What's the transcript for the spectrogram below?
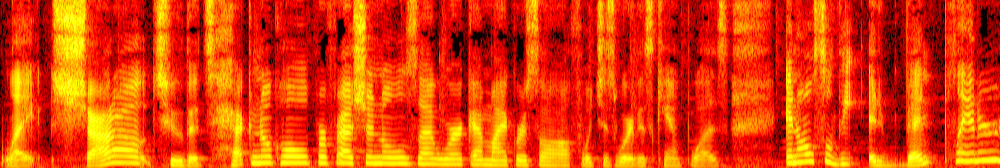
Like, shout out to the technical professionals that work at Microsoft, which is where this camp was, and also the event planner.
